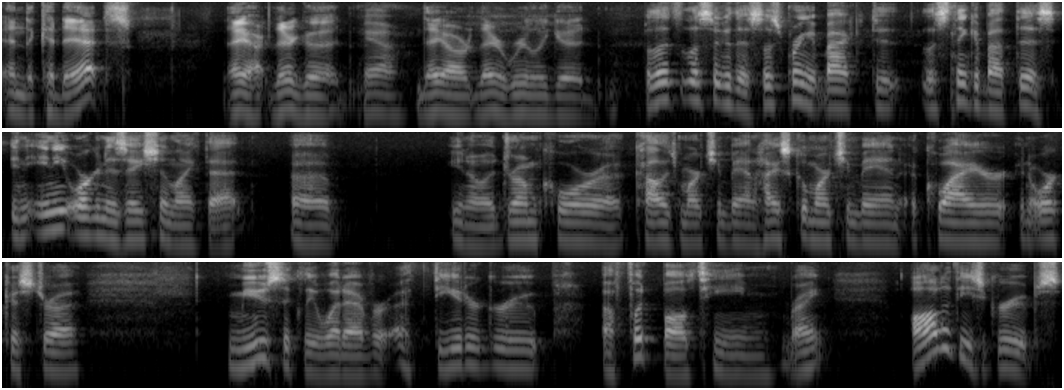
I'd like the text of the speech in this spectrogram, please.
and the cadets, they are they're good. Yeah. they are they're really good. But let's let's look at this. Let's bring it back to. Let's think about this. In any organization like that, uh, you know, a drum corps, a college marching band, high school marching band, a choir, an orchestra, musically, whatever, a theater group, a football team, right? All of these groups,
